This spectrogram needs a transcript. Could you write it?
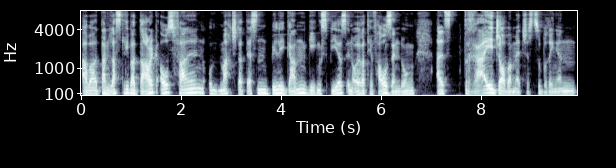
aber dann lasst lieber Dark ausfallen und macht stattdessen Billy Gunn gegen Spears in eurer TV-Sendung als drei Jobber-Matches zu bringen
